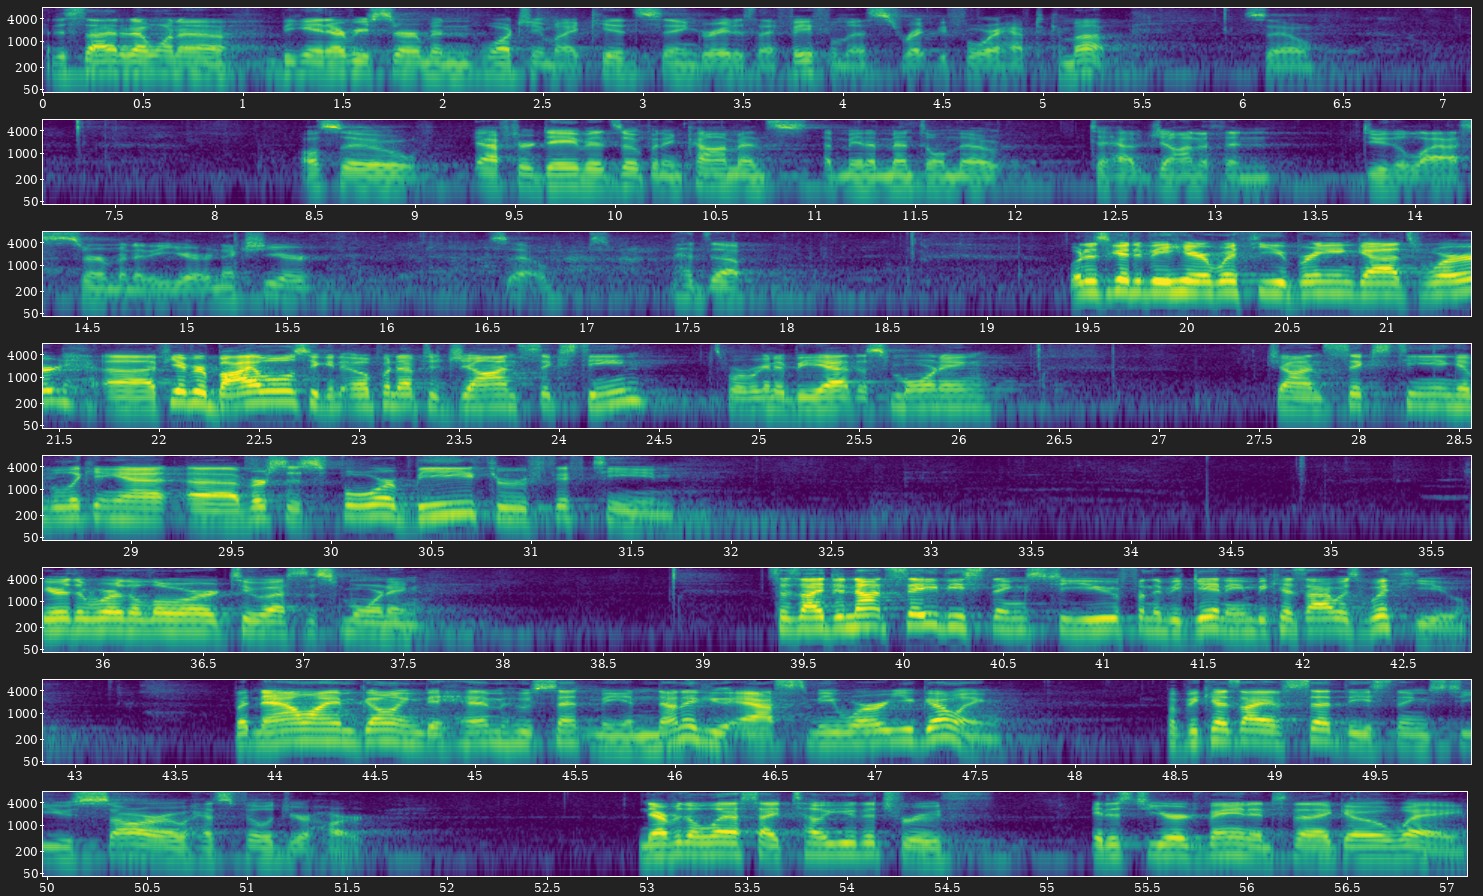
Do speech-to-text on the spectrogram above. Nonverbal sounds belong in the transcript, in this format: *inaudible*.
I decided I want to begin every sermon watching my kids sing Great is Thy Faithfulness right before I have to come up. So, also, after David's opening comments, I made a mental note to have Jonathan do the last sermon of the year next year. So, heads up. What is good to be here with you, bringing God's Word. Uh, if you have your Bibles, you can open up to John 16. That's where we're going to be at this morning. John 16. We'll be looking at uh, verses 4b through 15. Hear the word of the Lord to us this morning. It says, I did not say these things to you from the beginning because I was with you. But now I am going to him who sent me, and none of you asked me, Where are you going? But because I have said these things to you, sorrow has filled your heart. Nevertheless, I tell you the truth. It is to your advantage that I go away.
